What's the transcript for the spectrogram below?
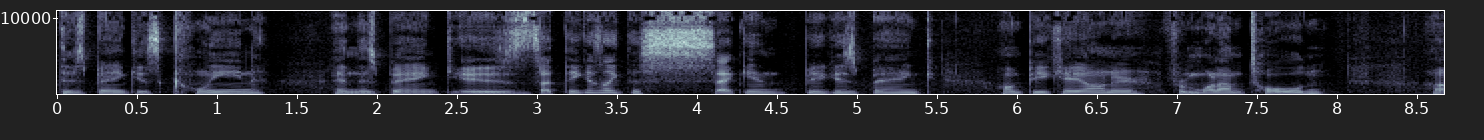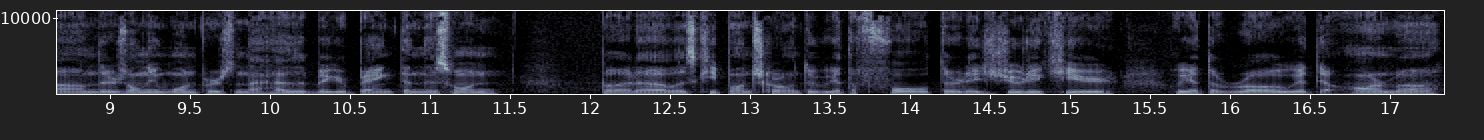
This bank is clean. And this bank is, I think, is like the second biggest bank on PK Honor from what I'm told. Um, there's only one person that has a bigger bank than this one. But uh, let's keep on scrolling through. We got the full third age Druidic here. We got the Rogue. We got the Arma.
